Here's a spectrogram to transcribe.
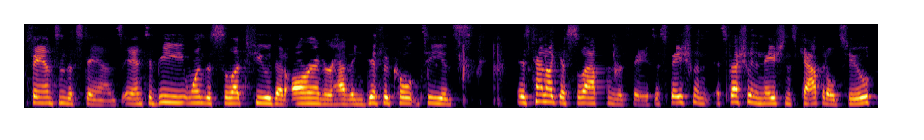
fans in the stands, and to be one of the select few that aren't or having difficulty, it's it's kind of like a slap in the face, especially especially in the nation's capital too.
